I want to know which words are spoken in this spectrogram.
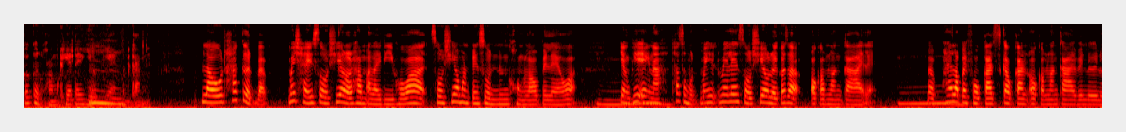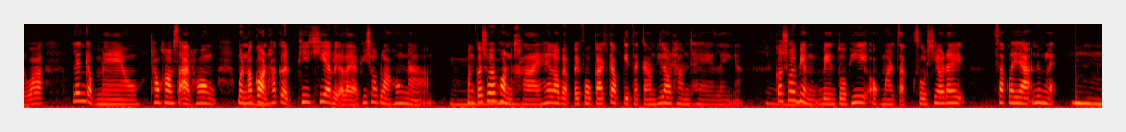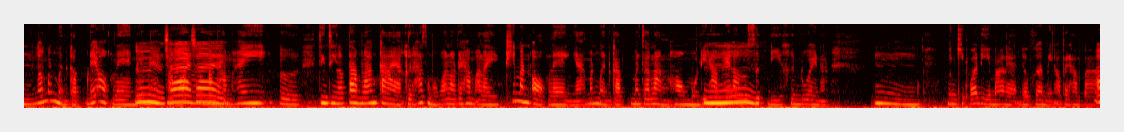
ก็เกิดความเครียดได้เยอะแยะเหมือนกัน แล้วถ้าเกิดแบบไม่ใช้โซเชียลเราทำอะไรดี เพราะว่าโซเชียลมันเป็นส่วนหนึ่งของเราไปแล้วอะอย่างพี่เองนะ ถ้าสมมติไม่ไม่เล่นโซเชียลเลยก็จะออกกำลังกายแหละอืมแบบให้เราไปโฟกัสกับการออกกำลังกายไปเลย หรือว่าเล่นกับแมวทำความสะอาดห้อง เหมือนเมื่อก่อนถ้าเกิดพี่เครียดหรืออะไรอะพี่ชอบล้างห้องน้ำอืมันก็ช่วยผ่อนคลายให้เราแบบไปโฟกัสกับกิจกรรมที่เราทำแทนอะไรอย่างเงี้ยก็ช่วยเบี่ยงเบนตัวพี่ออกมาจากโซเชียลได้ สักระยะหนึ่งแหละ อืมแล้วมันเหมือนกับได้ออกแรงด้วยไหมอืมแบบว่าใช่เออมันใช่ทำให้เออจริง ๆ แล้วตามร่างกายอะคือถ้าสมมติว่าเราได้ทำอะไรที่มันออกแรงอย่างเงี้ยมันเหมือนกับมันจะหลั่งฮอร์โมนที่ทำให้เรารู้สึกดีขึ้นด้วยนะอืมมินคิดว่าดีมากเลยอะเดี๋ยวเผื่อมินเอาไปทำบ้าง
